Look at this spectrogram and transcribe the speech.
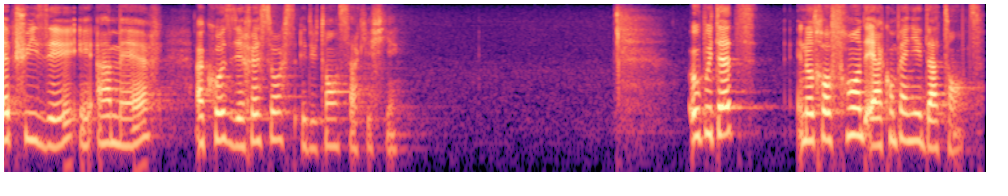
épuisés et amers à cause des ressources et du temps sacrifiés? Ou peut-être notre offrande est accompagnée d'attente.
